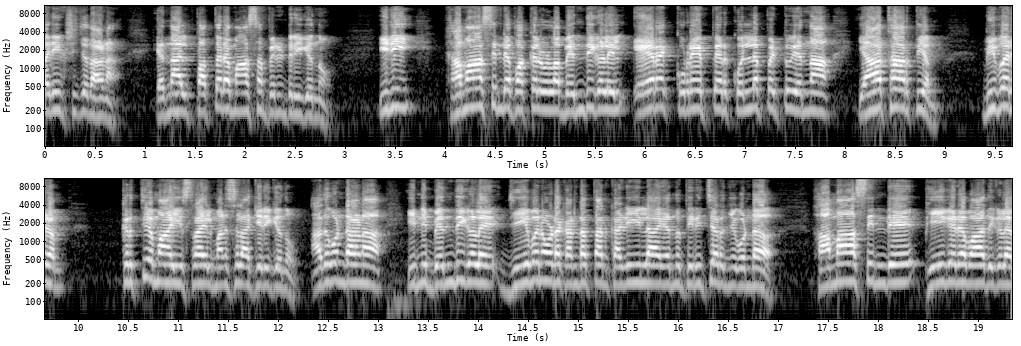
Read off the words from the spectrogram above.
പരീക്ഷിച്ചതാണ്. എന്നാൽ പത്തര മാസം പിന്നിട്ടിരിക്കുന്നു. ഇനി ഹമാസിന്റെ പക്കലുള്ള ബന്ദികളിൽ ഏറെക്കുറെ പേർ കൊല്ലപ്പെട്ടു എന്ന യാഥാർത്ഥ്യം വിവരം കൃത്യമായി ഇസ്രായേൽ മനസ്സിലാക്കിയിരിക്കുന്നു. അതുകൊണ്ടാണ് ഇനി ബന്ദികളെ ജീവനോടെ കണ്ടെത്താൻ കഴിയില്ല എന്ന് തിരിച്ചറിഞ്ഞുകൊണ്ട് ഹമാസിന്റെ ഭീകരവാദികളെ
